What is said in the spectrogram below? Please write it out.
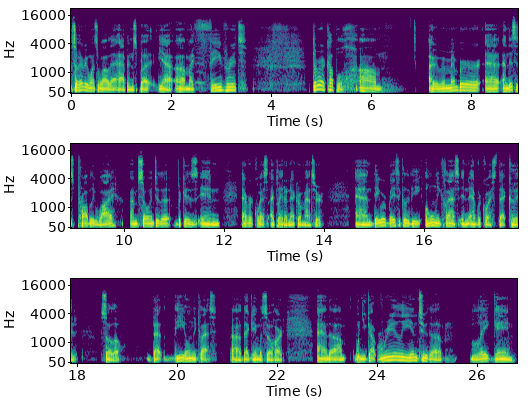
so every once in a while that happens. But yeah, uh, my favorite. There were a couple. Um, I remember, uh, and this is probably why I'm so into the because in EverQuest I played a necromancer, and they were basically the only class in EverQuest that could solo. That the only class. Uh, that game was so hard, and um, when you got really into the late game,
